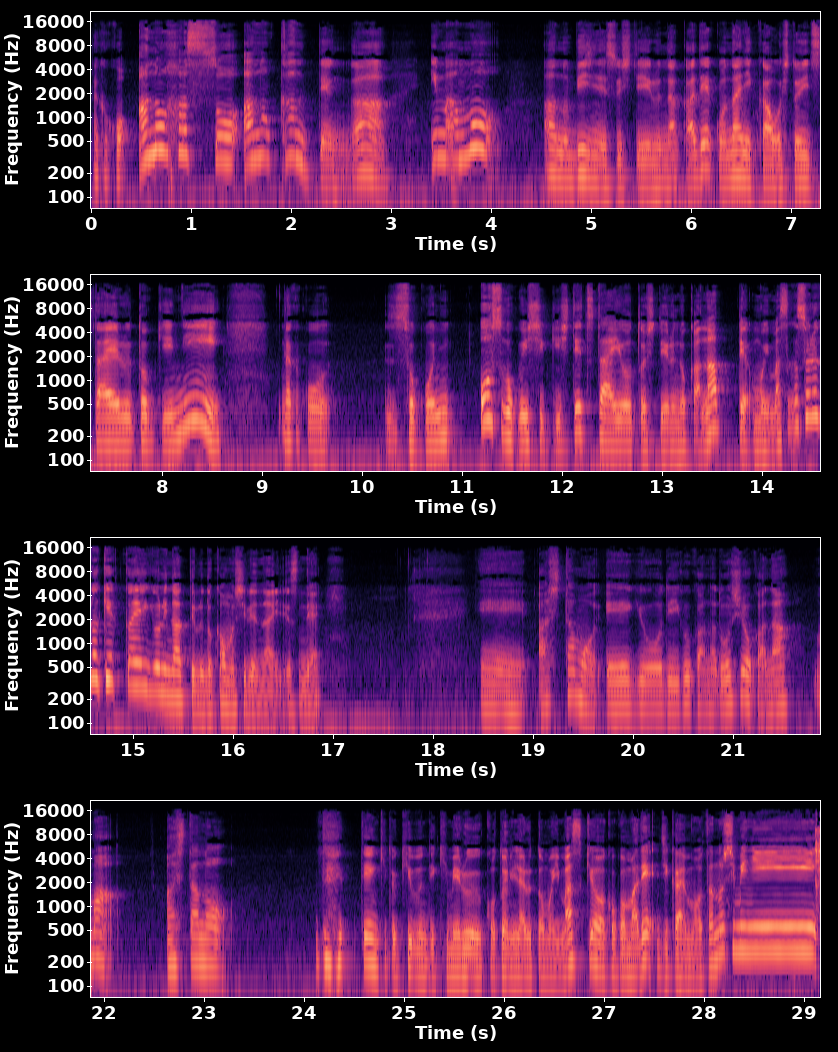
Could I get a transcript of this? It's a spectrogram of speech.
なんかこう、あの発想、あの観点が、今も、あの、ビジネスしている中で、こう、何かを人に伝えるときに、なんかこう、そこに、をすごく意識して伝えようとしているのかなって思いますが、それが結果営業になっているのかもしれないですね。えー、明日も営業で行くかな？どうしようかな？まあ、明日の 天気と気分で決めることになると思います。今日はここまで。次回もお楽しみに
